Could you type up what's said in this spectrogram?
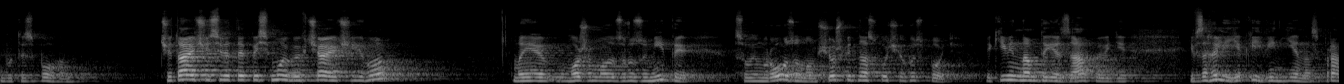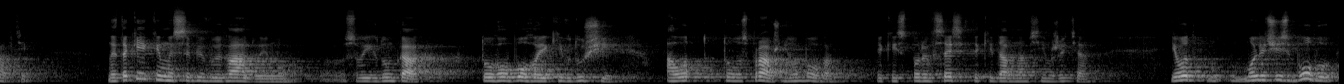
бути з Богом. Читаючи святе письмо і вивчаючи його, ми можемо зрозуміти своїм розумом, що ж від нас хоче Господь, які Він нам дає заповіді, і взагалі, який Він є насправді. Не такий, який ми собі вигадуємо в своїх думках, того Бога, який в душі, а от того справжнього Бога, який створив всесвіт, який дав нам всім життя. І от, молячись Богу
